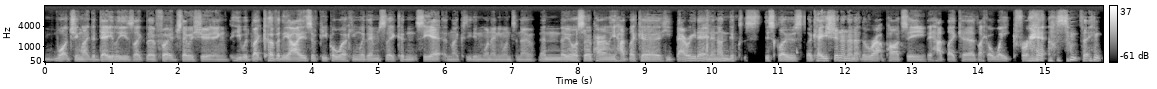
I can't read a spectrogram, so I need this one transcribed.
watching like the dailies like the footage they were shooting he would like cover the eyes of people working with him so they couldn't see it and like because he didn't want anyone to know then they also apparently had like a he buried it in an undisclosed location and then at the wrap party they had like a like a wake for it or something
